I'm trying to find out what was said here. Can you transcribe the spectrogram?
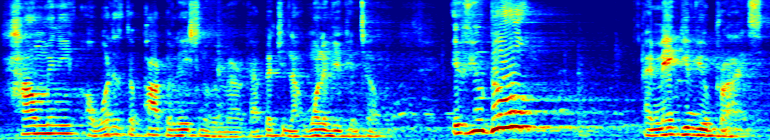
how many or what is the population of America. I bet you not one of you can tell me. If you do, I may give you a prize.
